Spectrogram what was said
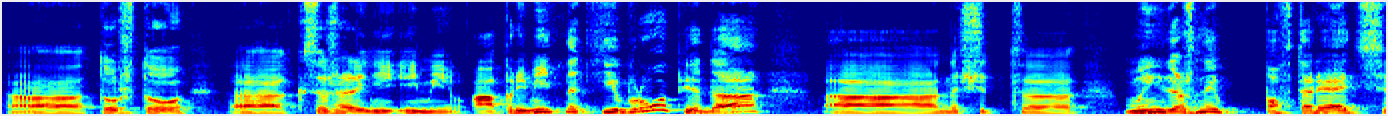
то, что, к сожалению, имеем. А применительно к Европе, да, значит, мы не должны повторять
